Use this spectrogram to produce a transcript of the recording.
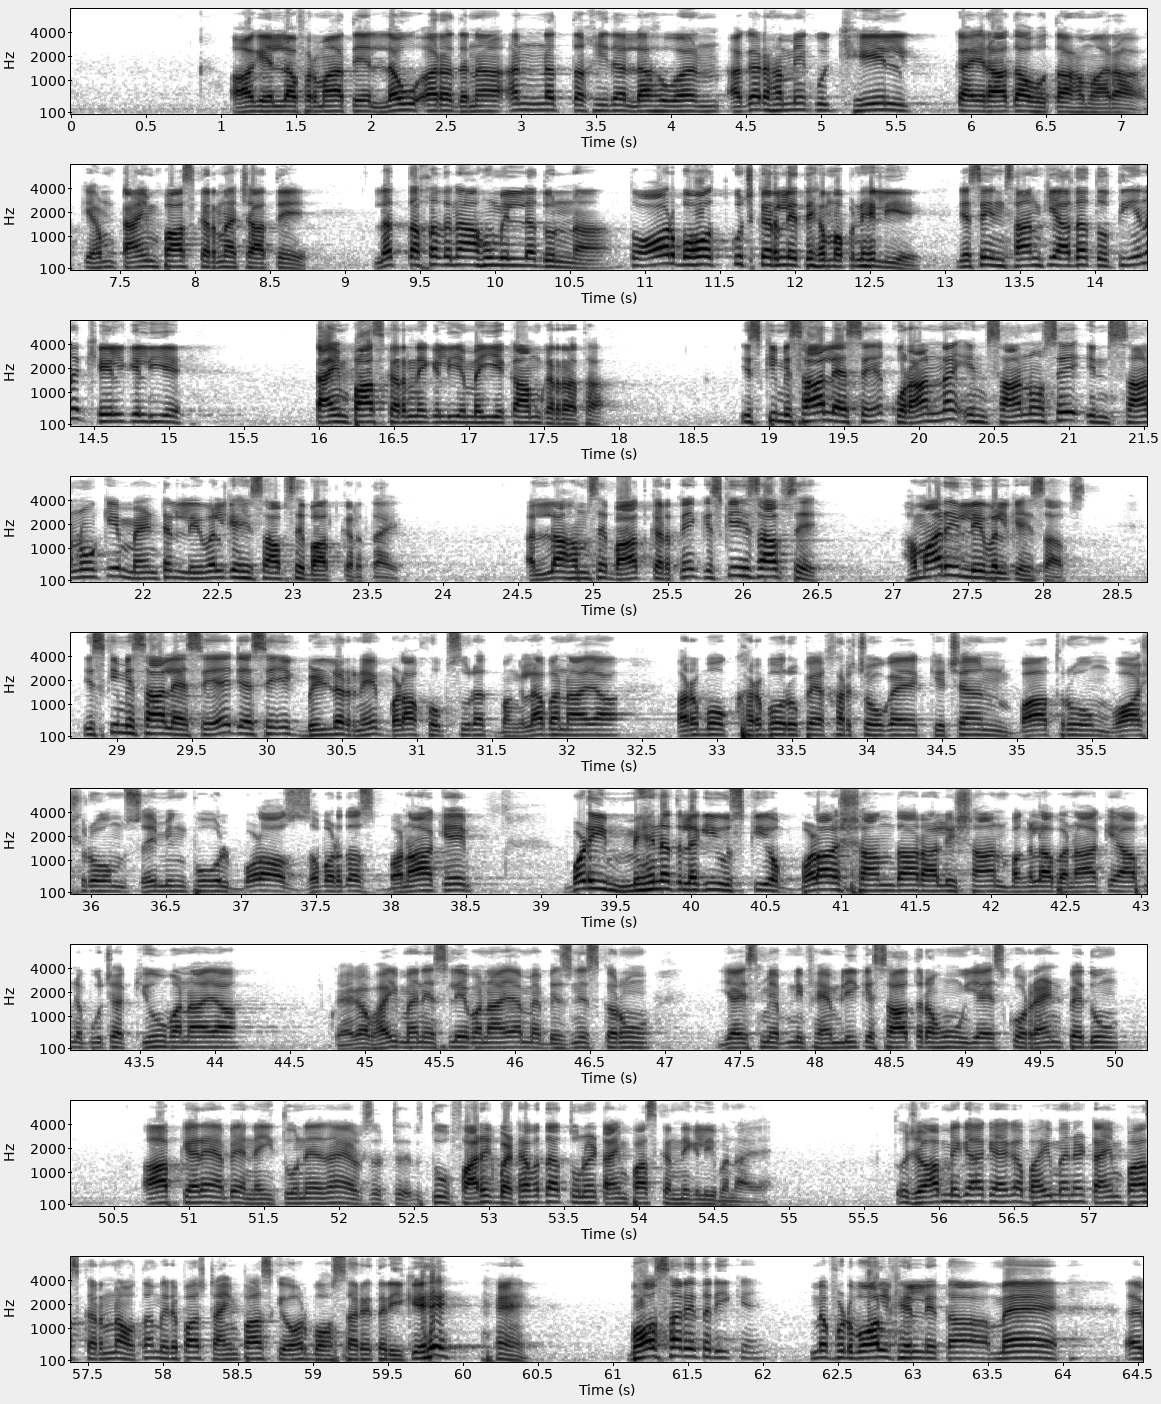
آگے اللہ فرماتے لو اردنا ان لہ ون اگر ہمیں کوئی کھیل کا ارادہ ہوتا ہمارا کہ ہم ٹائم پاس کرنا چاہتے نہ ہوں اللہ تو اور بہت کچھ کر لیتے ہم اپنے لیے جیسے انسان کی عادت ہوتی ہے نا کھیل کے لیے ٹائم پاس کرنے کے لیے میں یہ کام کر رہا تھا اس کی مثال ایسے ہے قرآن انسانوں سے انسانوں کے مینٹل لیول کے حساب سے بات کرتا ہے اللہ ہم سے بات کرتے ہیں کس کے حساب سے ہمارے لیول کے حساب سے اس کی مثال ایسے ہے جیسے ایک بلڈر نے بڑا خوبصورت بنگلہ بنایا اربوں کھربوں روپئے خرچ ہو گئے kitchen bathroom washroom swimming pool بڑا زبردست بنا کے بڑی محنت لگی اس کی اور بڑا شاندار عالی شان بنگلہ بنا کے آپ نے پوچھا کیوں بنایا کہے گا بھائی میں نے اس لیے بنایا میں بزنس کروں یا اس میں اپنی فیملی کے ساتھ رہوں یا اس کو رینٹ پہ دوں آپ کہہ رہے ہیں بھائی نہیں تو نے تو فارغ بیٹھا ہوتا تو نے ٹائم پاس کرنے کے لیے بنایا ہے تو جواب میں کیا کہے گا بھائی میں نے ٹائم پاس کرنا ہوتا میرے پاس ٹائم پاس کے اور بہت سارے طریقے ہیں بہت سارے طریقے ہیں میں فٹ بال کھیل لیتا میں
